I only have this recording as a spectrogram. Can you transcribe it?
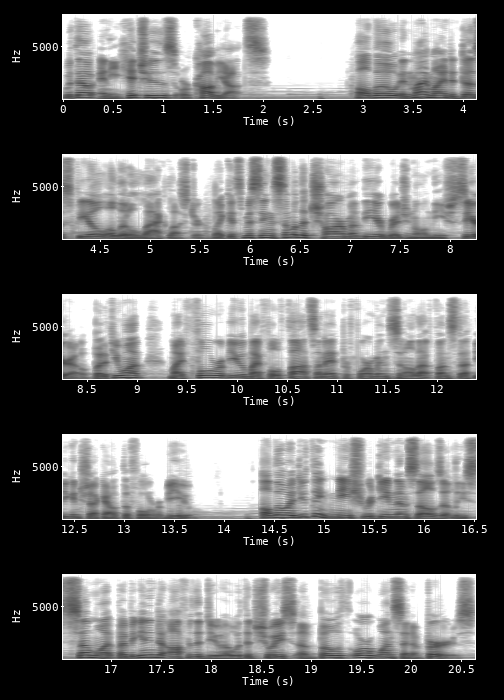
without any hitches or caveats. Although, in my mind, it does feel a little lackluster, like it's missing some of the charm of the original Niche Zero. But if you want my full review, my full thoughts on it, performance, and all that fun stuff, you can check out the full review. Although I do think Niche redeemed themselves at least somewhat by beginning to offer the Duo with a choice of both or one set of burrs.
